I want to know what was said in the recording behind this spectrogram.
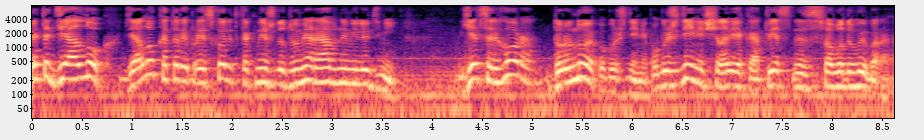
Это диалог, диалог, который происходит как между двумя равными людьми. Ецергора – дурное побуждение, побуждение человека, ответственное за свободу выбора,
